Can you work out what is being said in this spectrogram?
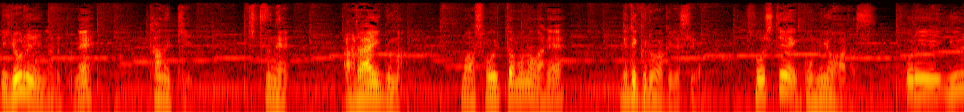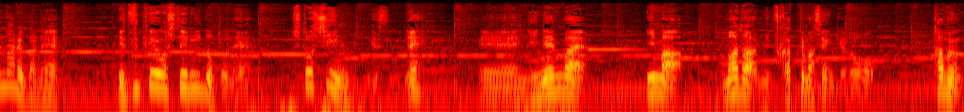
で、夜になるとね、タヌキ、キツネ、アライグマ。まあそういったものがね、出てくるわけですよ。そしてゴミを荒らす。これ言うなればね、餌付けをしてるのとね、等しいんですよね。えー、2年前、今、まだ見つかってませんけど、多分、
